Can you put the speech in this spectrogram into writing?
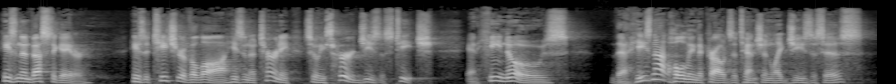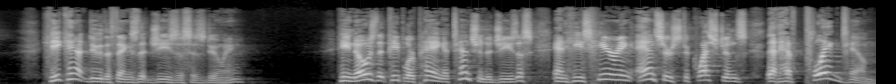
he's an investigator, he's a teacher of the law, he's an attorney, so he's heard Jesus teach. And he knows that he's not holding the crowd's attention like Jesus is. He can't do the things that Jesus is doing. He knows that people are paying attention to Jesus, and he's hearing answers to questions that have plagued him.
